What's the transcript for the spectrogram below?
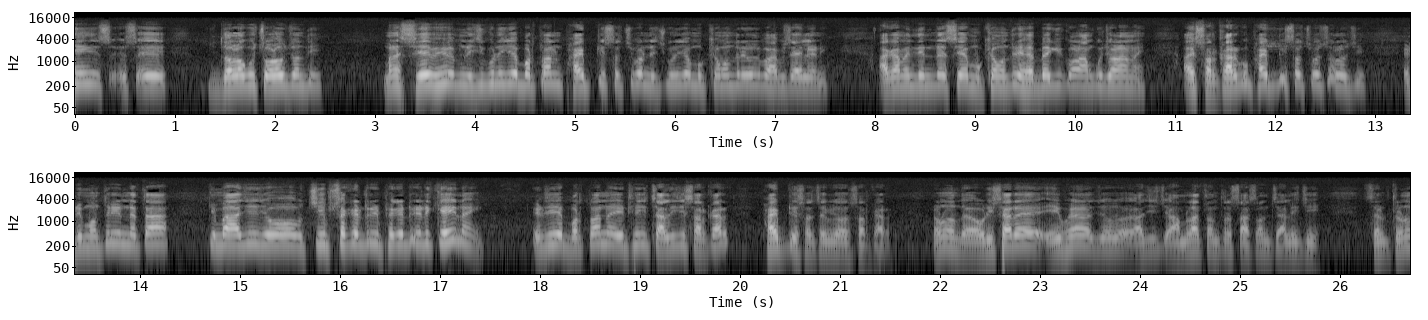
ହିଁ ସେ ଦଳକୁ ଚଳାଉଛନ୍ତି మన సేవి నిజ్గునిజే బర్తమాన్ 5T సచివ నిజ్గునిజే ముఖ్యమంత్రి భవిష్యై లేని ఆగమిన దినరే సే ముఖ్యమంత్రి హేబకి కోన్ అమ్కు జణానై ఆయ్ సర్కార్కు 5T సచివ చలుచి ఎడి మంత్రి నేత కింబా అజి జో చీఫ్ సెక్రటరీ ఫెకటరీ కేహై నై ఎడి బర్తమాన్ ఎట్టి చాలిజి సర్కార్ 5T సచివ సర్కార్ ఒడిసా రే ఏ భాయా జో అజి ఆమలా తంత్ర శాసన్ చాలిజి సంత్రణు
